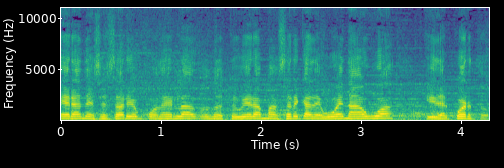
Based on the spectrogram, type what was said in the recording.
era necesario ponerla donde estuviera más cerca de buen agua y del puerto.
